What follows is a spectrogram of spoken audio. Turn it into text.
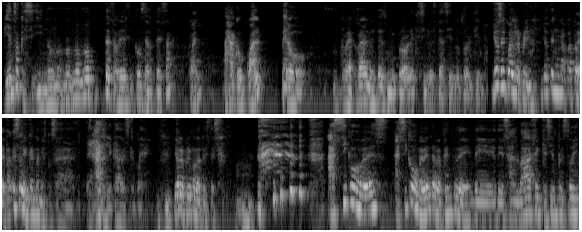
pienso que sí, no, no, no, no, no te sabría decir con certeza, ¿Cuál? ajá, con cuál, pero re- realmente es muy probable que sí lo esté haciendo todo el tiempo. Yo sé cuál reprimo. Yo tengo una pata de palo. Esa le encanta a mi esposa pegarle cada vez que puede. Yo reprimo la tristeza. así como me ves, así como me ven de repente de, de- de salvaje, que siempre estoy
